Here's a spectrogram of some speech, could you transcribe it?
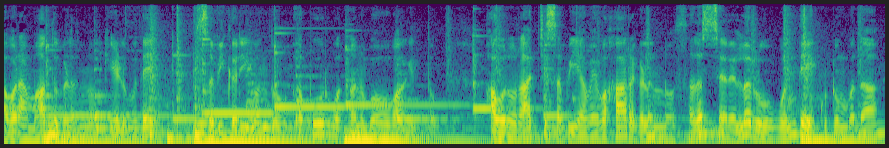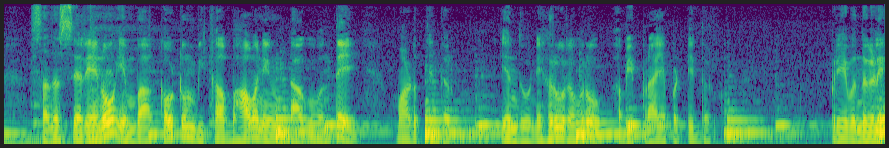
ಅವರ ಮಾತುಗಳನ್ನು ಕೇಳುವುದೇ ಸಭಿಕರಿಗೊಂದು ಅಪೂರ್ವ ಅನುಭವವಾಗಿತ್ತು. ಅವರು ರಾಜ್ಯಸಭೆಯ ವ್ಯವಹಾರಗಳನ್ನು ಸದಸ್ಯರೆಲ್ಲರೂ ಒಂದೇ ಕುಟುಂಬದ ಸದಸ್ಯರೇನೋ ಎಂಬ ಕೌಟುಂಬಿಕ ಭಾವನೆಯುಂಟಾಗುವಂತೆ ಮಾಡುತ್ತಿದ್ದರು ಎಂದು ನೆಹರೂರವರು ಅಭಿಪ್ರಾಯಪಟ್ಟಿದ್ದರು. ಪ್ರಿಯ ಬಂಧುಗಳೇ,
